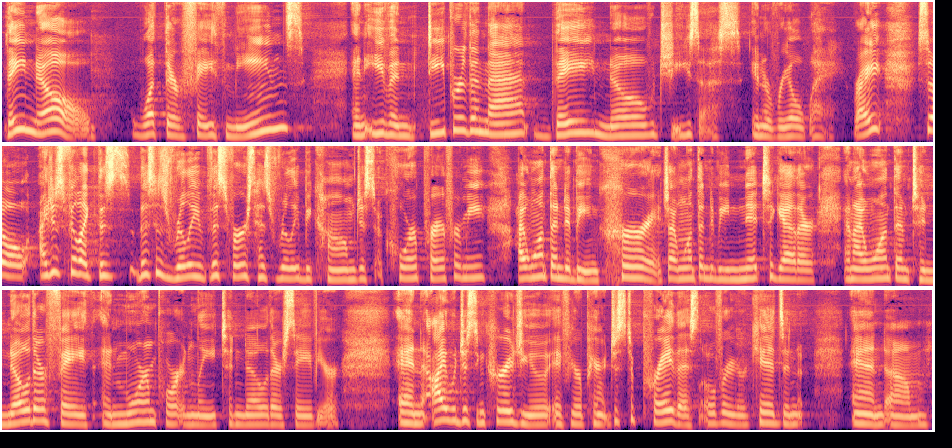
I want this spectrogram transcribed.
They know what their faith means. And even deeper than that, they know Jesus in a real way right? So I just feel like this this is really this verse has really become just a core prayer for me. I want them to be encouraged. I want them to be knit together and I want them to know their faith and more importantly to know their savior. And I would just encourage you if you're a parent just to pray this over your kids and and um,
